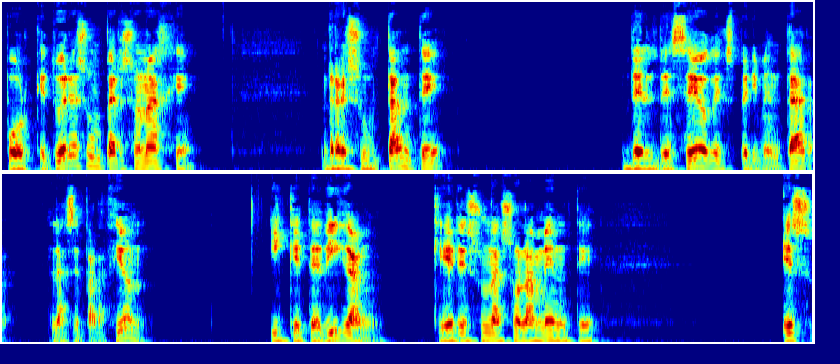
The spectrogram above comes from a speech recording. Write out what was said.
porque tú eres un personaje resultante del deseo de experimentar la separación y que te digan que eres una solamente es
